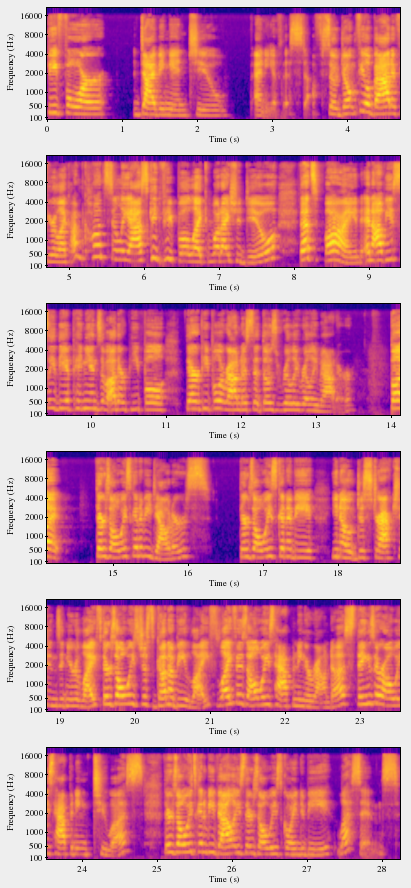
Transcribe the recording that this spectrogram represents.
before diving into any of this stuff. So don't feel bad if you're like, I'm constantly asking people like what I should do. That's fine. And obviously, the opinions of other people, there are people around us that those really, really matter. But there's always going to be doubters. There's always going to be, you know, distractions in your life. There's always just going to be life. Life is always happening around us. Things are always happening to us. There's always going to be valleys. There's always going to be lessons.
